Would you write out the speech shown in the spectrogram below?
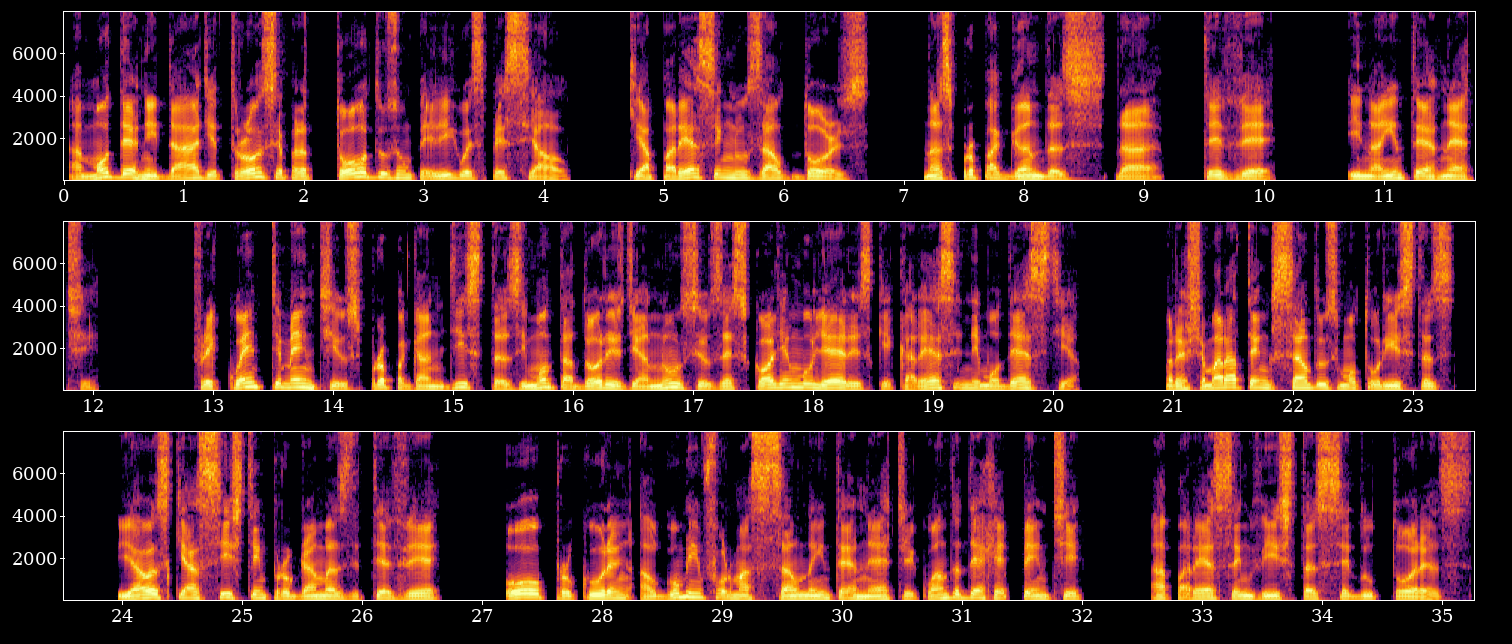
A modernidade trouxe para todos um perigo especial, que aparecem nos outdoors, nas propagandas da TV e na internet. Frequentemente, os propagandistas e montadores de anúncios escolhem mulheres que carecem de modéstia para chamar a atenção dos motoristas e aos que assistem programas de TV ou procuram alguma informação na internet quando de repente aparecem vistas sedutoras.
